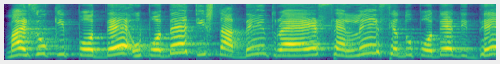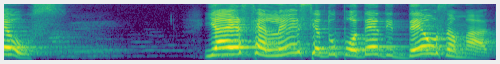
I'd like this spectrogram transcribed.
Mas o que poder, o poder que está dentro é a excelência do poder de Deus. E a excelência do poder de Deus, amados,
